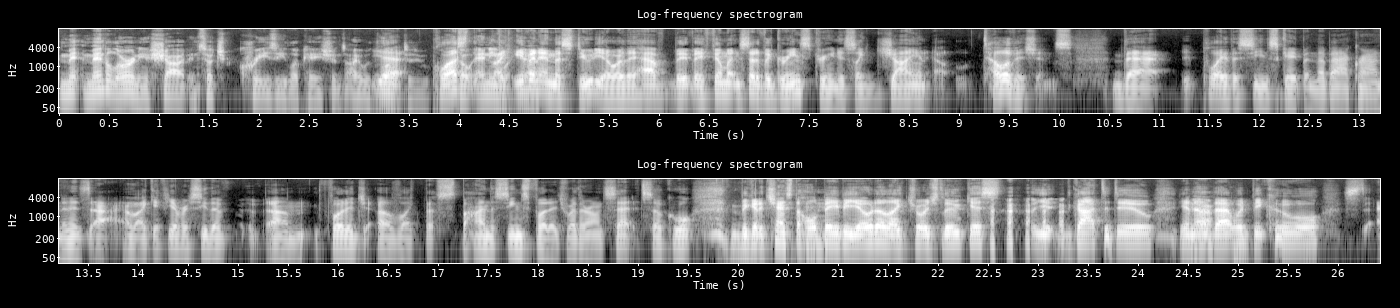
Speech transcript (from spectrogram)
Ma- Mandalorian is shot in such crazy locations. I would Yeah. love to Plus, go anywhere. like even yeah. in the studio where they have they, they film it instead of a green screen, it's like giant uh, televisions that play the scenescape in the background, and it's uh, like if you ever see the um, footage of like the behind the scenes footage where they're on set, it's so cool. We get a chance to hold Baby Yoda like George Lucas got to do. You know Yeah. that would be cool. Uh,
